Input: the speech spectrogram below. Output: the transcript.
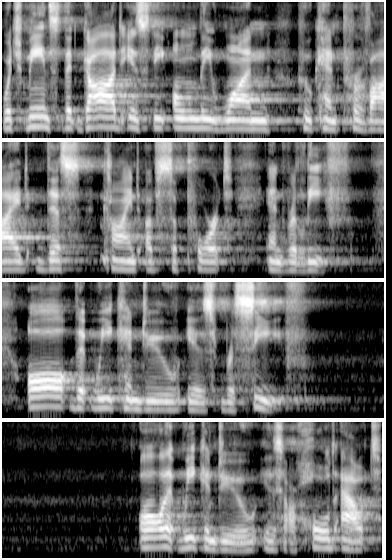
which means that God is the only one who can provide this kind of support and relief. All that we can do is receive. All that we can do is hold out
